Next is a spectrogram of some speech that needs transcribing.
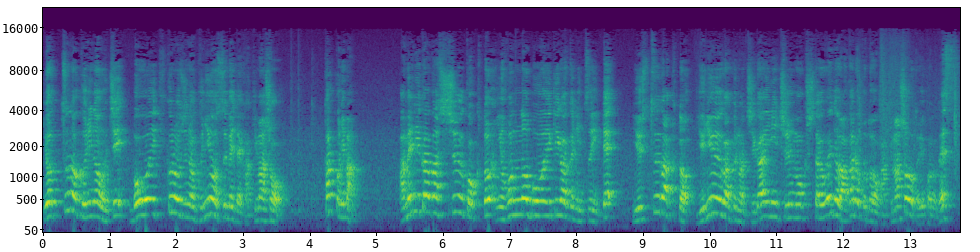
4つの国のうち貿易黒字の国を全て書きましょう。括弧2番。アメリカ合衆国と日本の貿易額について輸出額と輸入額の違いに注目した上で分かることを書きましょうということです。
